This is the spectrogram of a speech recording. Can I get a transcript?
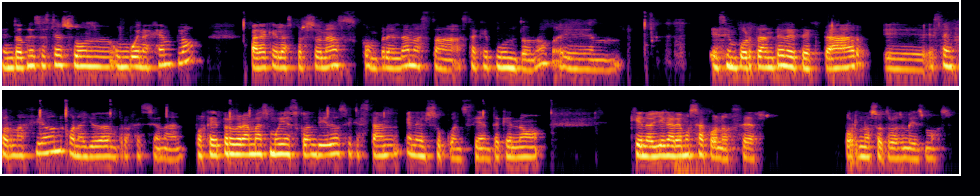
Entonces, este es un, buen ejemplo para que las personas comprendan hasta, hasta qué punto ¿no? Em, es importante detectar eh, esta información con ayuda de un profesional, porque hay programas muy escondidos y que están en el subconsciente, que no, que no llegaremos a conocer por nosotros mismos.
